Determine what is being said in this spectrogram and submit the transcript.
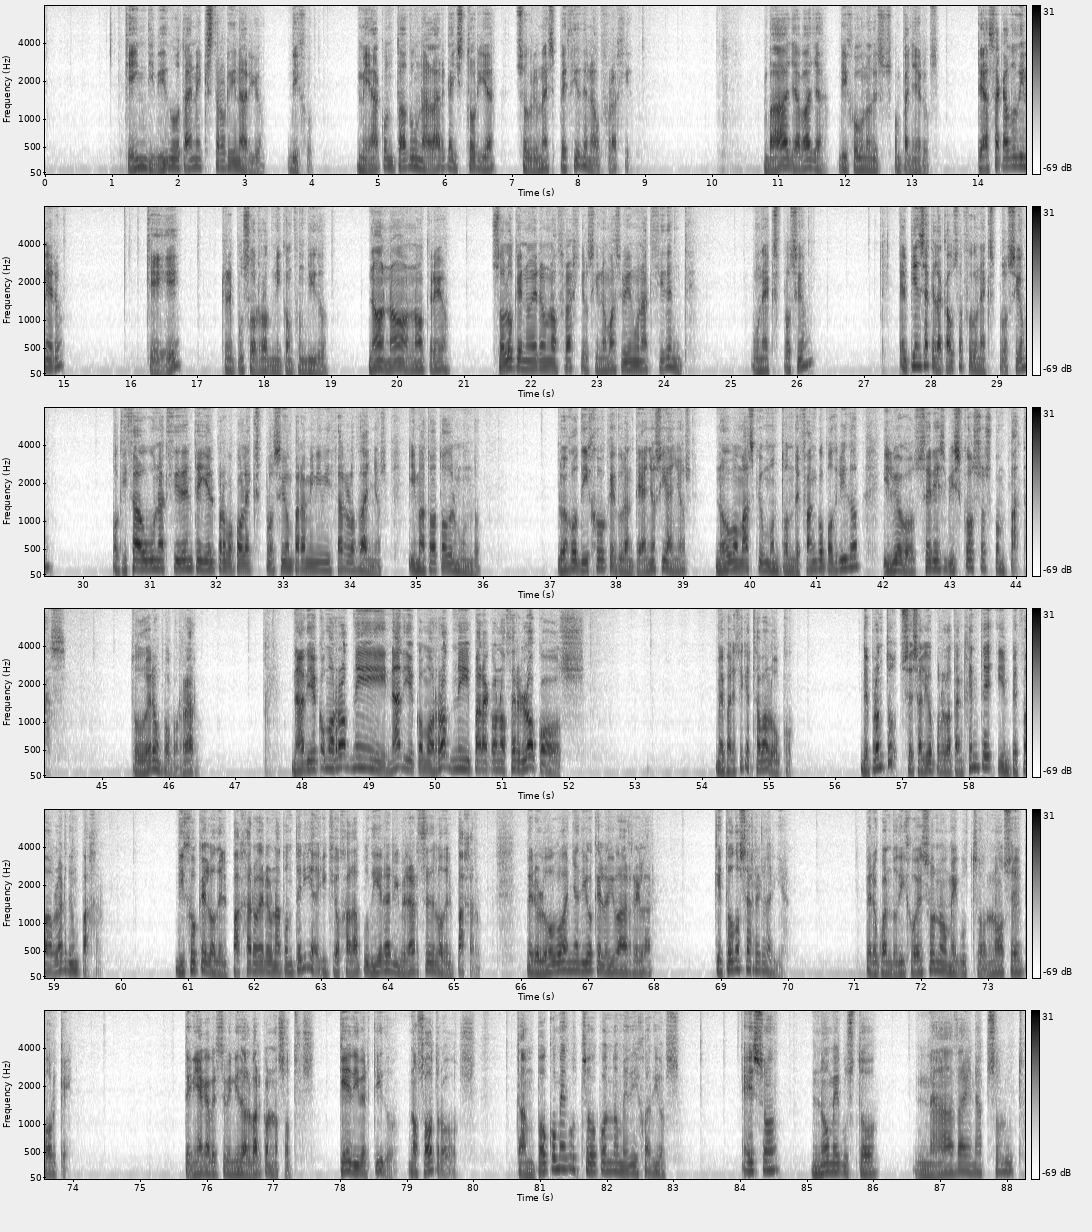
¡Qué individuo tan extraordinario! dijo. Me ha contado una larga historia sobre una especie de naufragio. Vaya, vaya, dijo uno de sus compañeros. ¿Te ha sacado dinero? ¿Qué? repuso Rodney confundido. No, no, no creo. Solo que no era un naufragio, sino más bien un accidente. ¿Una explosión? Él piensa que la causa fue una explosión. O quizá hubo un accidente y él provocó la explosión para minimizar los daños y mató a todo el mundo. Luego dijo que durante años y años no hubo más que un montón de fango podrido y luego seres viscosos con patas. Todo era un poco raro. Nadie como Rodney, nadie como Rodney para conocer locos. Me parece que estaba loco. De pronto se salió por la tangente y empezó a hablar de un pájaro. Dijo que lo del pájaro era una tontería y que ojalá pudiera librarse de lo del pájaro, pero luego añadió que lo iba a arreglar que todo se arreglaría. Pero cuando dijo eso no me gustó, no sé por qué. Tenía que haberse venido al bar con nosotros. ¡Qué divertido! ¡Nosotros! Tampoco me gustó cuando me dijo adiós. Eso no me gustó nada en absoluto.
